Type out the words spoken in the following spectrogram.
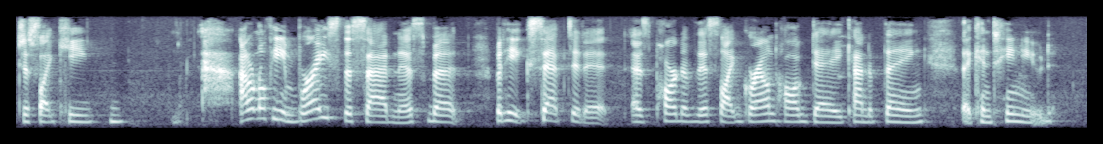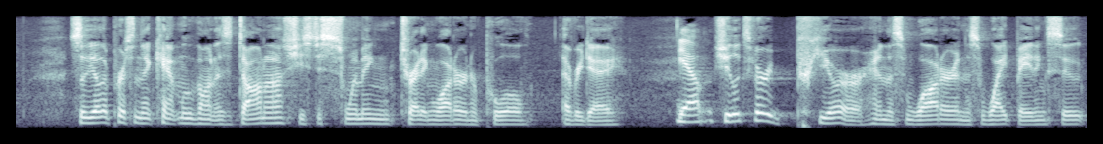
just like he, I don't know if he embraced the sadness, but but he accepted it as part of this like Groundhog Day kind of thing that continued. So the other person that can't move on is Donna. She's just swimming, treading water in her pool every day. Yeah, She looks very pure in this water in this white bathing suit.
